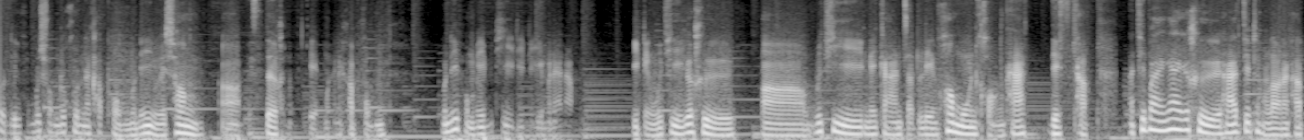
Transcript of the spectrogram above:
สวัสดีคุณผู้ชมทุกคนนะครับผมวันนี้อยู่ในช่องเอ่อสเตอร์ขนมเกมนะครับผมวันนี้ผมมีวิธีดีๆมาแนะนำอีกหนึ่งวิธีก็คือเอ่อวิธีในการจัดเรียงข้อมูลของฮาร์ดดิสก์ครับอธิบายง่ายก็คือฮาร์ดดิสก์ของเรานะครับ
